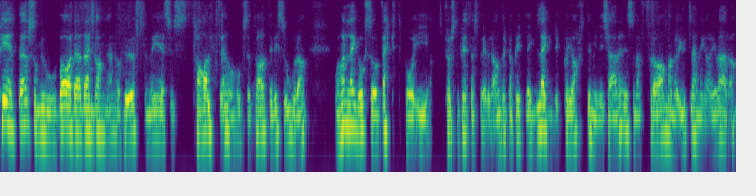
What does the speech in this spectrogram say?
Peter, som jo var der den gangen og hørte når Jesus talte, og også talte disse ordene. Og han legger også vekt på i første Petersbrevet, det andre kapittelet. Legg dykk på hjertet, mine kjære, de som er framande og utlendinger i verden,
